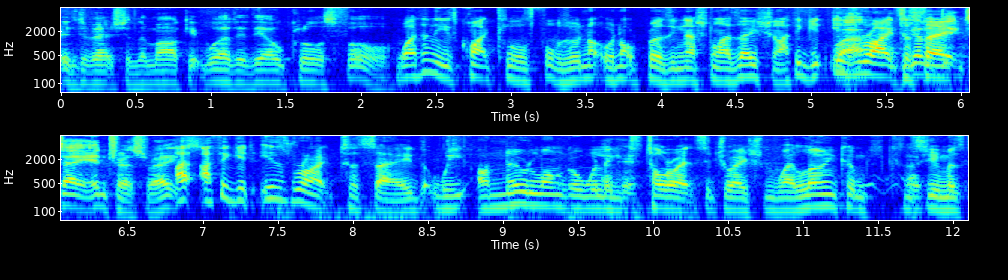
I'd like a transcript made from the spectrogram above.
intervention in the market worthy of the old clause four. well, I don't think it's quite clause four because we're not, we're not proposing nationalisation. I think it is Well, right if to you're going say. to dictate interest rates. I, I think it is right to say that we are no longer willing to tolerate a situation where low-income consumers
